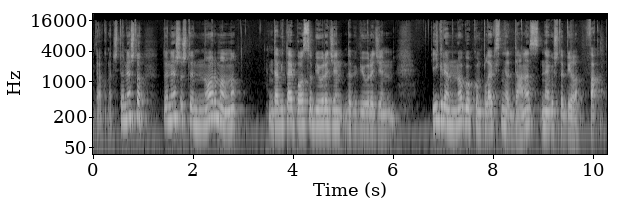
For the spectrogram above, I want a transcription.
i tako. Znači, to je nešto to je nešto što je normalno da bi taj posao bio urađen, da bi bio urađen igra je mnogo kompleksnija danas nego što je bila. Fakat.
